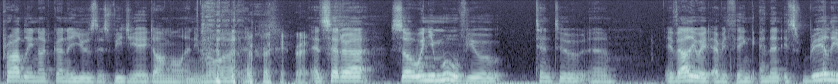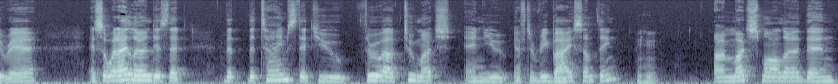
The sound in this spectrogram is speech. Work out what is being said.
probably not gonna use this VGA dongle anymore, right right etc. So when you move, you tend to um, evaluate everything, and then it's really rare. And so what I learned is that the the times that you threw out too much and you have to rebuy something hmm are much smaller than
